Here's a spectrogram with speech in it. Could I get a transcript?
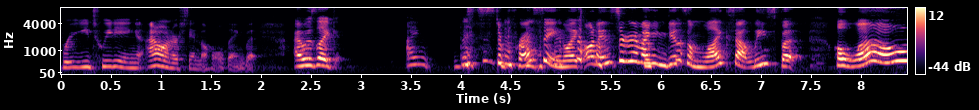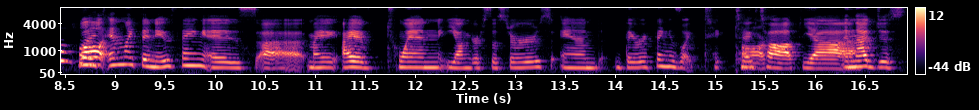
retweeting. I don't understand the whole thing, but I was like, "I'm this is depressing." like on Instagram, I can get some likes at least, but hello, Well, like, and like the new thing is, uh, my I have twin younger sisters, and their thing is like TikTok, TikTok, yeah, and that just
